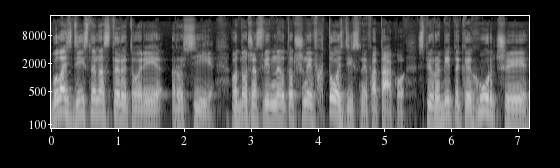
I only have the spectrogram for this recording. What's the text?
була здійснена з території Росії. Водночас він не уточнив, хто здійснив атаку: співробітники ГУР чи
